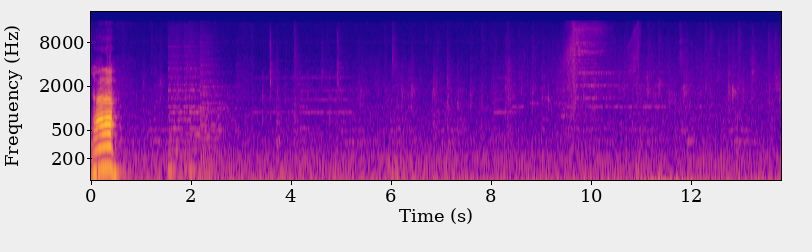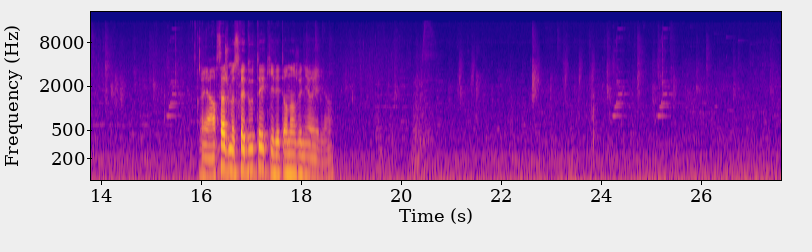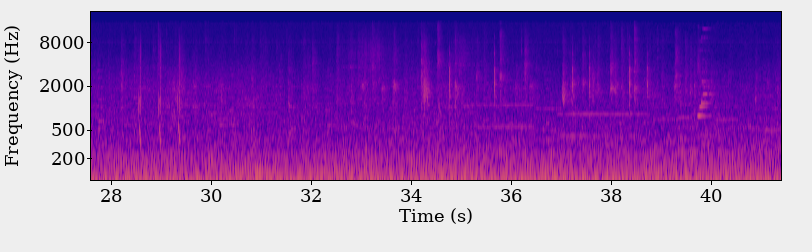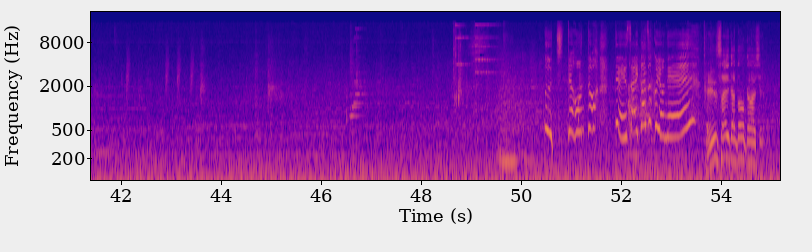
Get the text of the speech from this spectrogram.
Voilà. Et alors ça, je me serais douté qu'il était en ingénierie. hein. 臭いかどうかは知らなん。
